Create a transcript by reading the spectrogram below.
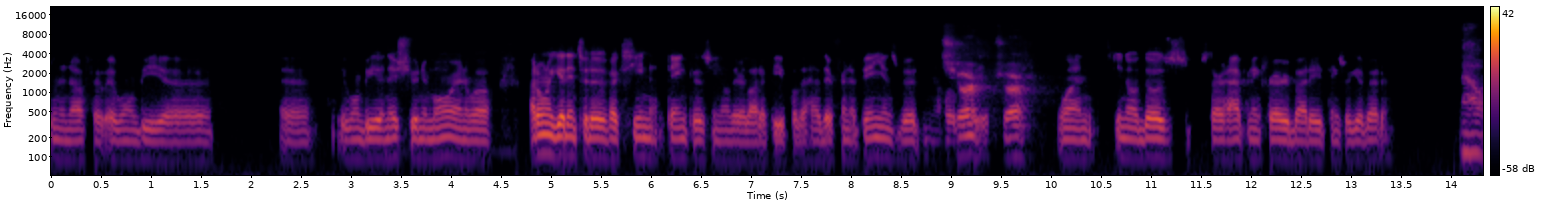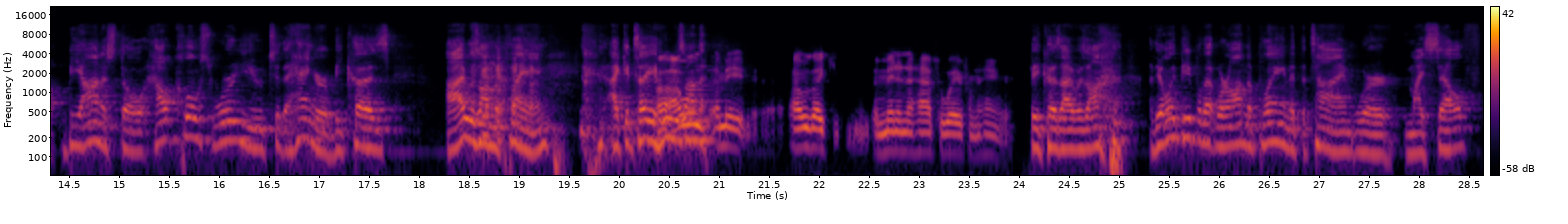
soon enough, it, it won't be uh, uh, it won't be an issue anymore. And well, I don't want to get into the vaccine thing because you know there are a lot of people that have different opinions, but you know, sure, sure. When you know those start happening for everybody, things will get better. Now, be honest though, how close were you to the hangar? Because I was on the plane. I can tell you who was, was, on the. I mean, I was like a minute and a half away from the hangar. because I was on the only people that were on the plane at the time were myself,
